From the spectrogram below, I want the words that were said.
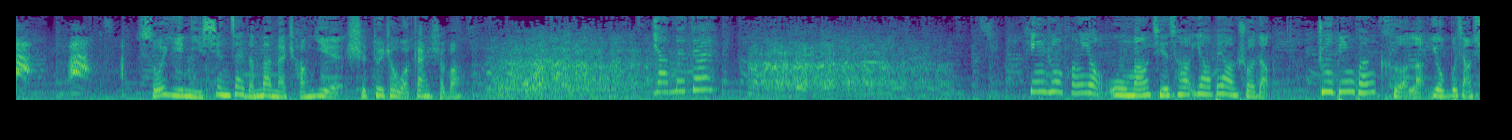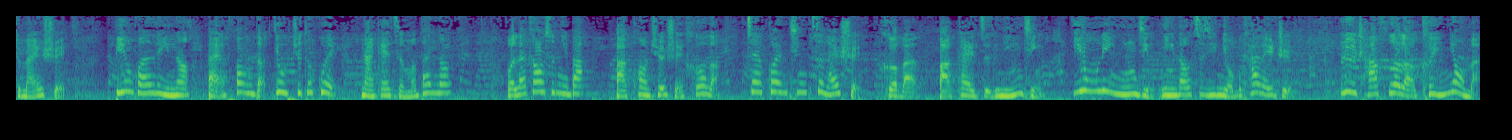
所以你现在的漫漫长夜是对着我干什么？亚美呆。听众朋友，五毛节操要不要说的？住宾馆渴了又不想去买水，宾馆里呢摆放的又觉得贵，那该怎么办呢？我来告诉你吧，把矿泉水喝了，再灌进自来水，喝完把盖子拧紧，用力拧紧，拧到自己扭不开为止。绿茶喝了可以尿满，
